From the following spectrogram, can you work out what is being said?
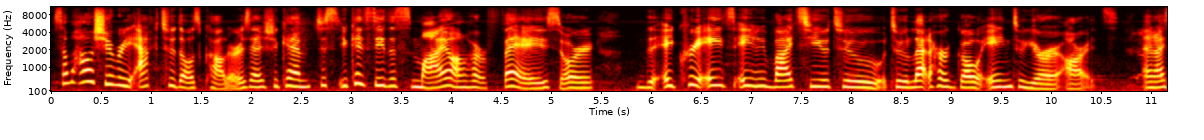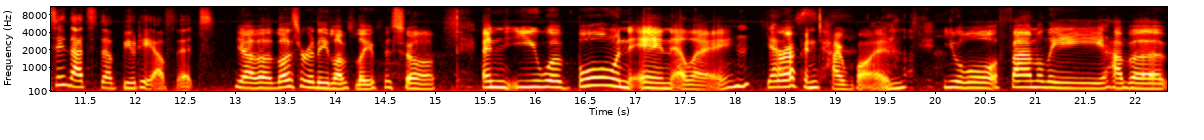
somehow she reacts to those colors, and she can just you can see the smile on her face, or the, it creates it invites you to to let her go into your art, and I think that's the beauty of it. Yeah, that, that's really lovely for sure. And you were born in LA, grew up Mm-hmm. Yes. in Taiwan. Your family have a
